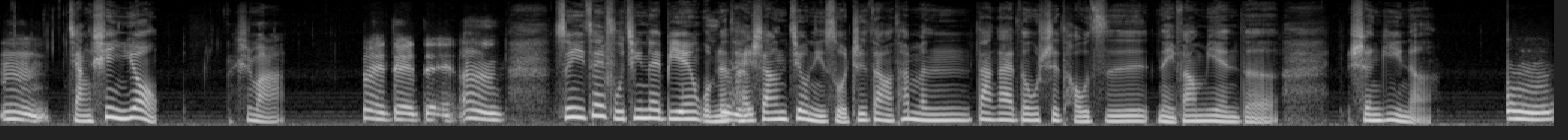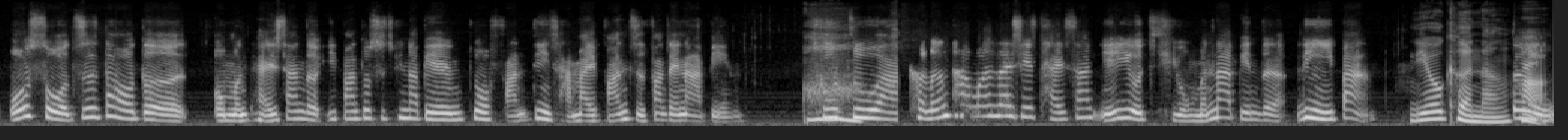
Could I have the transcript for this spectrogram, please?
嗯，讲信用是吗？对对对，嗯，所以在福清那边，我们的台商，就你所知道，他们大概都是投资哪方面的生意呢？嗯，我所知道的，我们台商的一般都是去那边做房地产，买房子放在那边出租啊。哦、可能他们那些台商也有娶我们那边的另一半，也有可能。对，哦、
